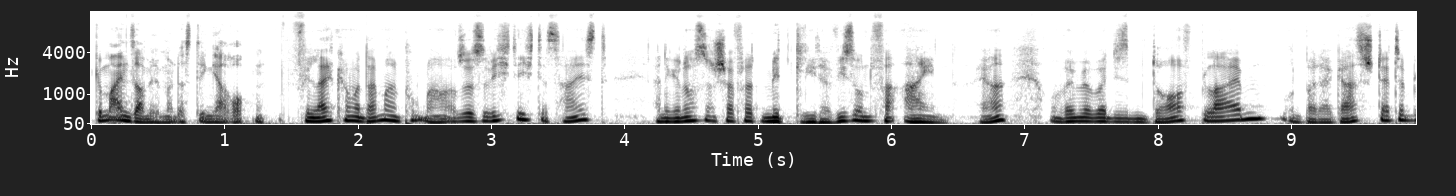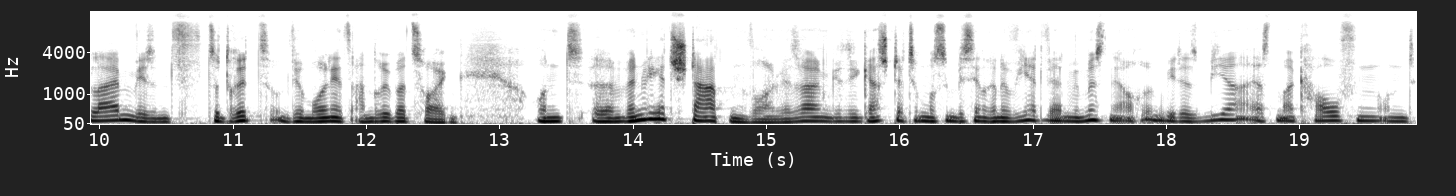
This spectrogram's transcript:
gemeinsam will man das Ding ja rocken. Vielleicht können wir da mal einen Punkt machen. Also es ist wichtig, das heißt, eine Genossenschaft hat Mitglieder, wie so ein Verein. Ja? Und wenn wir bei diesem Dorf bleiben und bei der Gaststätte bleiben, wir sind zu dritt und wir wollen jetzt andere überzeugen. Und äh, wenn wir jetzt starten wollen, wir sagen, die Gaststätte muss ein bisschen renoviert werden, wir müssen ja auch irgendwie das Bier erstmal kaufen und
